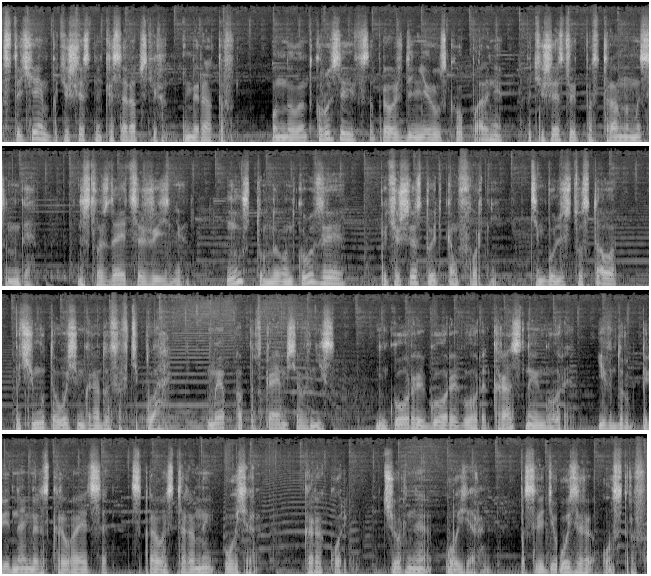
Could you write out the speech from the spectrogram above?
Встречаем путешественника с Арабских Эмиратов. Он на ленд-крузере в сопровождении русского парня путешествует по странам СНГ. Наслаждается жизнью. Ну что, на ленд-крузере путешествовать комфортней. Тем более, что стало почему-то 8 градусов тепла. Мы опускаемся вниз. Горы, горы, горы, красные горы. И вдруг перед нами раскрывается с правой стороны озеро. Караколь. Черное озеро. Посреди озера остров.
